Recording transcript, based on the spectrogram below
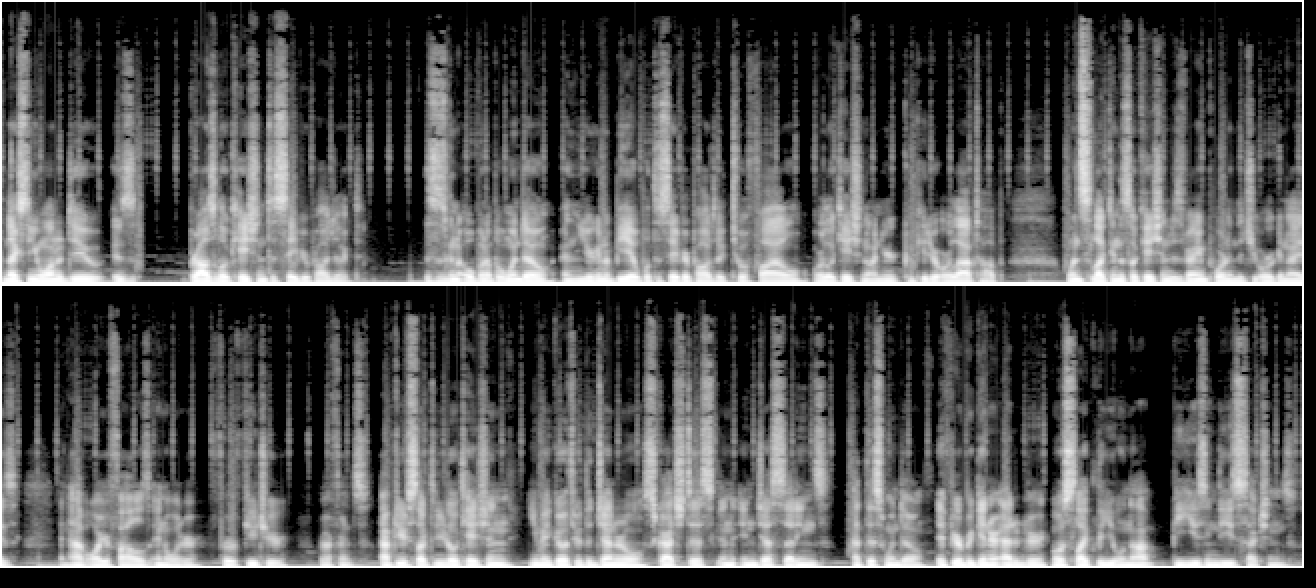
The next thing you want to do is browse a location to save your project. This is going to open up a window and you're going to be able to save your project to a file or location on your computer or laptop. When selecting this location, it is very important that you organize and have all your files in order for future reference. After you've selected your location, you may go through the general, scratch disk, and ingest settings at this window. If you're a beginner editor, most likely you will not be using these sections.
